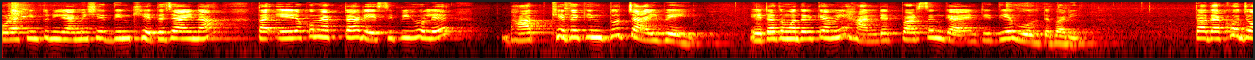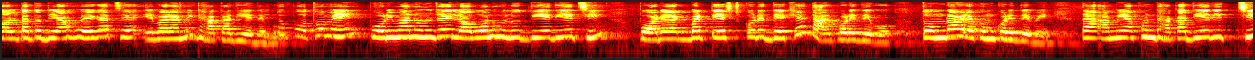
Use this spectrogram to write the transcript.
ওরা কিন্তু নিরামিষের দিন খেতে চায় না। তা এরকম একটা রেসিপি হলে ভাত খেতে কিন্তু চাইবেই। এটা তোমাদেরকে আমি হান্ড্রেড পারসেন্ট গ্যারান্টি দিয়ে বলতে পারি। তা দেখো, জলটা তো দেওয়া হয়ে গেছে, এবার আমি ঢাকা দিয়ে দেবো। তো প্রথমেই পরিমাণ অনুযায়ী লবণ, হলুদ দিয়ে দিয়েছি, পরে একবার টেস্ট করে দেখে তারপরে দেব। তোমরাও এরকম করে দেবে। তা আমি এখন ঢাকা দিয়ে দিচ্ছি,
